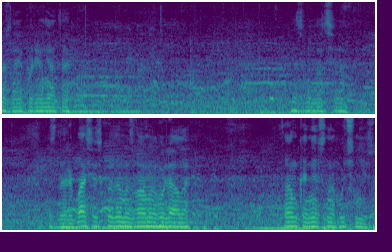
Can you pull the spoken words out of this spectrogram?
Можна і порівняти з вулицею з Дерибасівською, де ми з вами гуляли. Там, звісно, гучніше.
